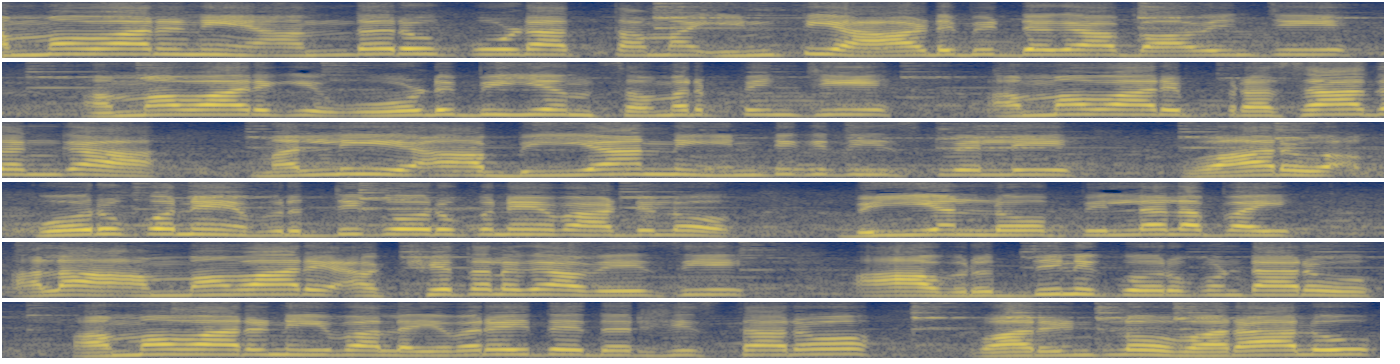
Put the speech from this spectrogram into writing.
అమ్మవారిని అందరూ కూడా తమ ఇంటి ఆడబిడ్డగా భావించి అమ్మవారికి ఓడి బియ్యం సమర్పించి అమ్మవారి ప్రసాదంగా మళ్ళీ ఆ బియ్యాన్ని ఇంటికి తీసుకువెళ్ళి వారు కోరుకునే వృద్ధి కోరుకునే వాటిలో బియ్యంలో పిల్లలపై అలా అమ్మవారి అక్షతలుగా వేసి ఆ వృద్ధిని కోరుకుంటారు. అమ్మవారిని ఇవాళ ఎవరైతే దర్శిస్తారో వారింట్లో వరాలు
